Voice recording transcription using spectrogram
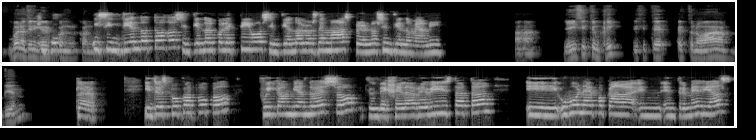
bueno, tiene que ver con, Y sintiendo todo, sintiendo el colectivo, sintiendo a los demás, pero no sintiéndome a mí. Ajá. Y ahí hiciste un clic, dijiste, esto no va bien. Claro. Y entonces poco a poco fui cambiando eso, dejé la revista, tal, y hubo una época entre medias,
